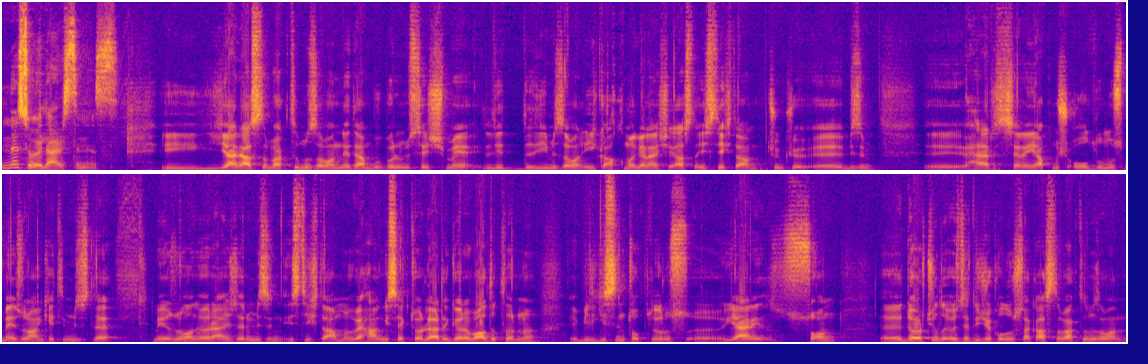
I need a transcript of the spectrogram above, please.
ne söylersiniz? Ee, Yani aslında baktığımız zaman neden bu bölümü seçmeli dediğimiz zaman ilk aklıma gelen şey aslında istihdam. Çünkü e, bizim e, her sene yapmış olduğumuz mezun anketimizle mezun olan öğrencilerimizin istihdamı ve hangi sektörlerde görev aldıklarını e, bilgisini topluyoruz. E, Yani son 4 yılı özetleyecek olursak aslında baktığımız zaman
